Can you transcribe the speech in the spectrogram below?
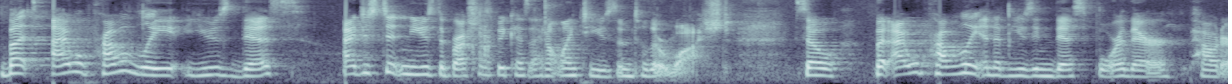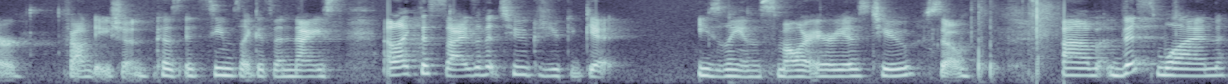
but I will probably use this. I just didn't use the brushes because I don't like to use them until they're washed. So, but I will probably end up using this for their powder foundation because it seems like it's a nice, I like the size of it too because you could get easily in the smaller areas too. So um, this one,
